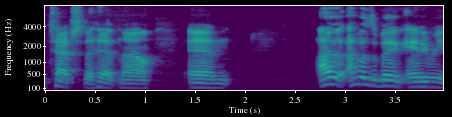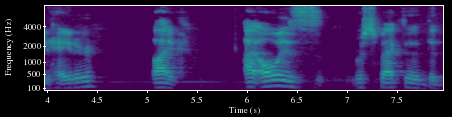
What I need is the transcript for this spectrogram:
attached to the hip now, and I I was a big Andy Reid hater. Like I always respected the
